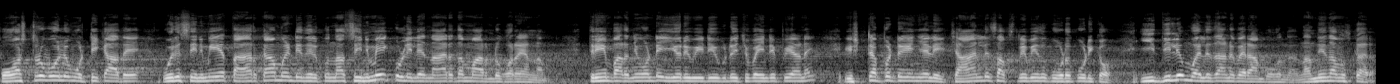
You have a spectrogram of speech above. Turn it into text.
പോസ്റ്റർ പോലും ഒട്ടിക്കാതെ ഒരു സിനിമയെ തകർക്കാൻ വേണ്ടി നിൽക്കുന്ന സിനിമയ്ക്കുള്ളിലെ നാരദന്മാരുണ്ട് കുറേ എണ്ണം. ഇത്രയും പറഞ്ഞുകൊണ്ട് ഈ ഒരു വീഡിയോ ഇവിടെ വെച്ച് വൈൻഡപ്പ് ചെയ്യാണ്. ഇഷ്ടപ്പെട്ട് കഴിഞ്ഞാൽ ചാനൽ സബ്സ്ക്രൈബ് ചെയ്ത് കൂടെ കൂടിക്കോ. ഇതിലും വലുതാണ് വരാൻ പോകുന്നത്. നന്ദി നമസ്കാരം.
